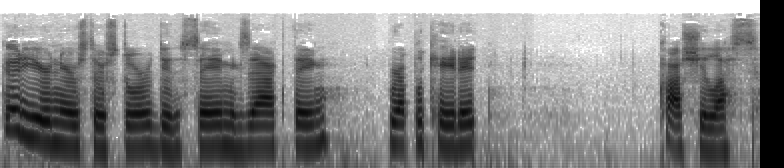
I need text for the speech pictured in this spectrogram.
go to your nearest thrift store, do the same exact thing, replicate it, cost you less.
